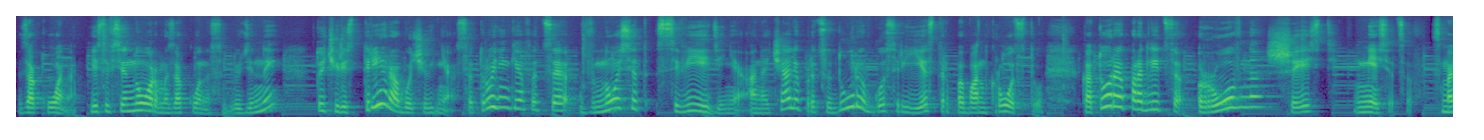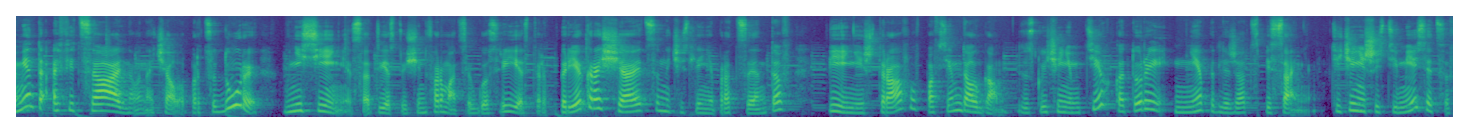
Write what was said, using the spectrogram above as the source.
закона. Если все нормы закона соблюдены, то через три рабочих дня сотрудники МФЦ вносят сведения о начале процедуры в Госреестр по банкротству, которая продлится ровно 6 месяцев. С момента официального начала процедуры внесения соответствующей информации в Госреестр прекращается начисление процентов пений штрафов по всем долгам, за исключением тех, которые не подлежат списанию. В течение шести месяцев,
